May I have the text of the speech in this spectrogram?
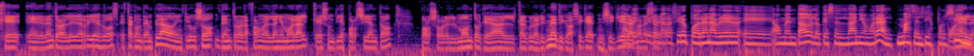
que eh, dentro de la ley de riesgos está contemplado incluso dentro de la fórmula del daño moral que es un 10% por sobre el monto que da el cálculo aritmético, así que ni siquiera vez, con pero ese... me refiero, podrán haber eh, aumentado lo que es el daño moral, más del 10%. Ponele.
